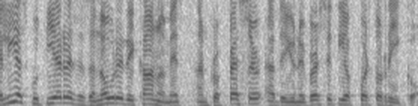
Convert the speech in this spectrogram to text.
Elias Gutierrez is a noted economist and professor at the University of Puerto Rico.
